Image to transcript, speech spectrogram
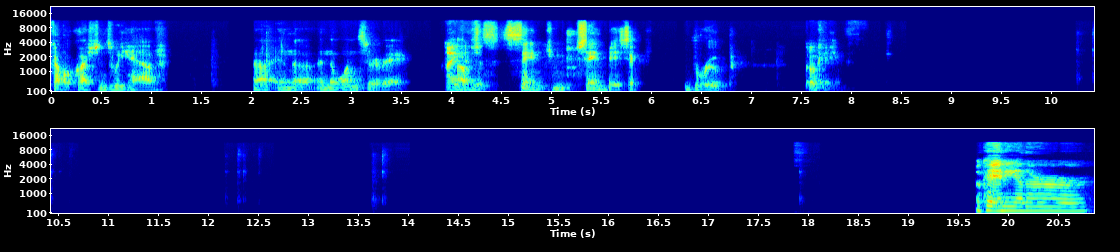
couple questions we have uh, in the, in the one survey I of gotcha, this same, same basic group. okay. Okay, any other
